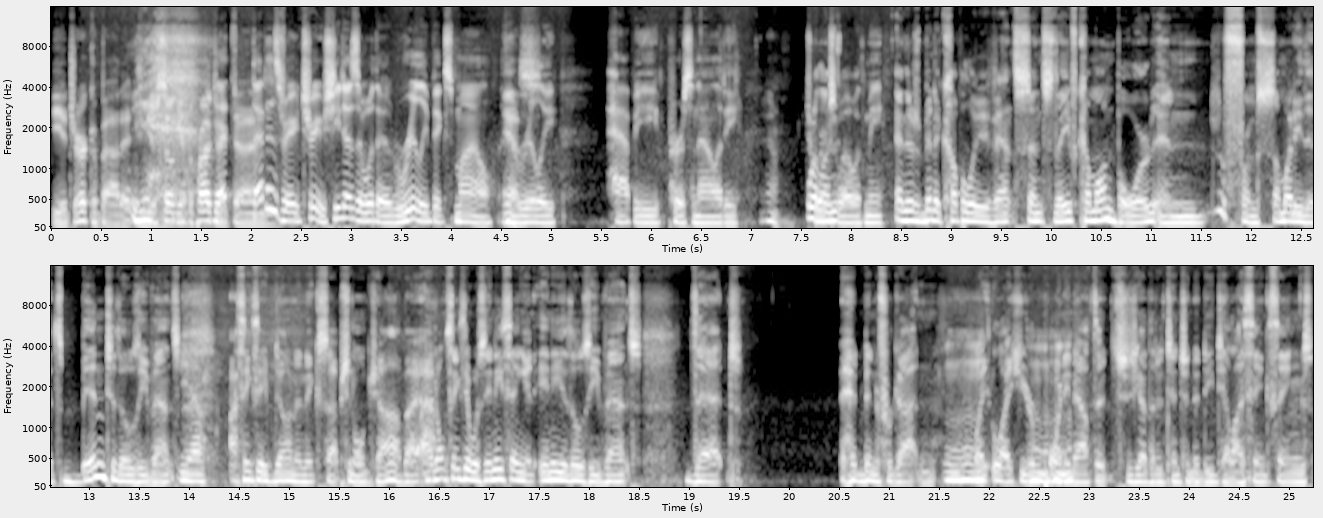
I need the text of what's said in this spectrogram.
be a jerk about it. and You still get the project that, done. That is very true. She does it with a really big smile and a really happy personality. Yeah. Which Well, works and- well with me. And there's been a couple of events since they've come on board, and from somebody that's been to those events, Yeah. I think they've done an exceptional job. I, I don't think there was anything at any of those events that had been forgotten. Mm-hmm. Like like you're pointing out that she's got that attention to detail. I think things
